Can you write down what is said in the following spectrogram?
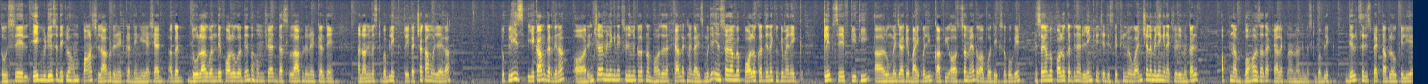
تو اس سے ایک ویڈیو سے دیکھ لو، ہم پانچ لاکھ ڈونیٹ کر دیں گے، یا شاید اگر دو لاکھ بندے فالو کر دیں تو ہم شاید دس لاکھ ڈونیٹ کر دیں انانیمس کی پبلک تو ایک اچھا کام ہو جائے گا۔ تو پلیز یہ کام کر دینا اور ان شاء اللہ ملیں گے نیکسٹ ویڈیو میں. کل اپنا بہت زیادہ خیال رکھنا گائز مجھے انسٹاگرام پہ فالو کر دینا کیونکہ میں نے ایک کلپ سیو کی تھی روم میں جا کے بائک والی. کافی اوسم ہے، تو آپ وہ دیکھ سکو گے انسٹاگرام پہ فالو کر دینا لنک نیچے ڈسکرپشن میں ہوگا. ان شاء اللہ ملیں گے نیکسٹ ویڈیو میں. کل اپنا بہت زیادہ خیال رکھنا انانیمس کی پبلک دل سے رسپیکٹ آپ لوگوں کے لیے.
